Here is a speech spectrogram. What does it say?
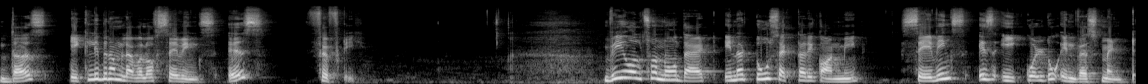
thus equilibrium level of savings is 50. We also know that in a two sector economy, savings is equal to investment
